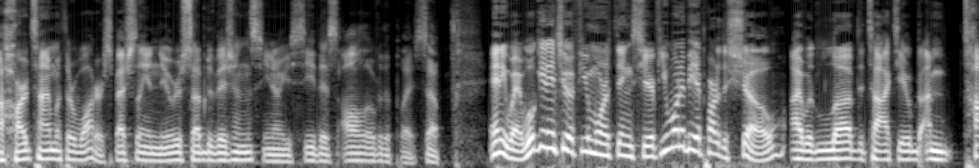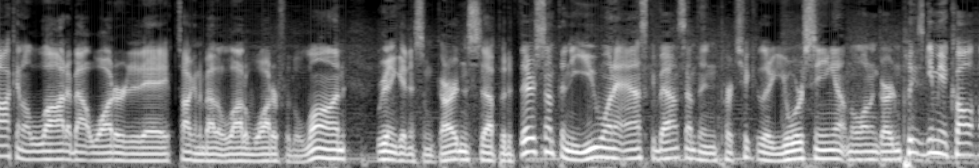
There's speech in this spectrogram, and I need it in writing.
a hard time with their water especially in newer subdivisions. You know you see this all over the place. So Anyway, we'll get into a few more things here. If you want to be a part of the show, I would love to talk to you. I'm talking a lot about water today, talking about a lot of water for the lawn. We're going to get into some garden stuff. But if there's something you want to ask about, something in particular you're seeing out in the lawn and garden, please give me a call.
